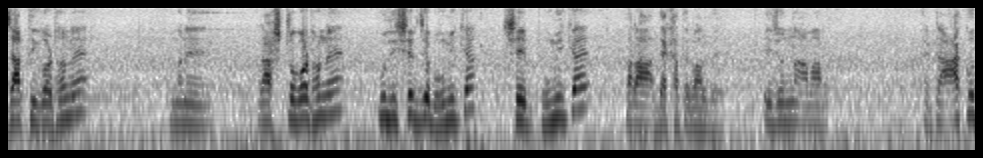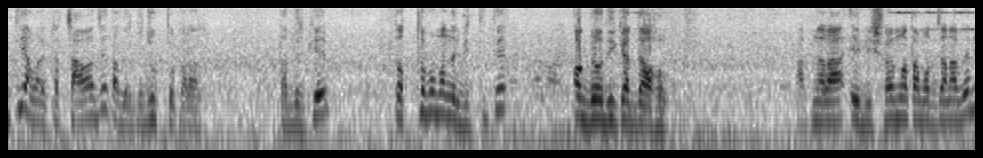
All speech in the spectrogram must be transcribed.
জাতি গঠনে মানে রাষ্ট্র গঠনে পুলিশের যে ভূমিকা, সেই ভূমিকায় তারা দেখাতে পারবে। এই জন্য আমার এটা আকুতি, আমার একটা চাওয়া যে তাদেরকে যুক্ত করার, তাদেরকে তথ্য প্রমাণের ভিত্তিতে অগ্রাধিকার দেওয়া হোক। আপনারা এই বিষয়ে মতামত জানাবেন।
